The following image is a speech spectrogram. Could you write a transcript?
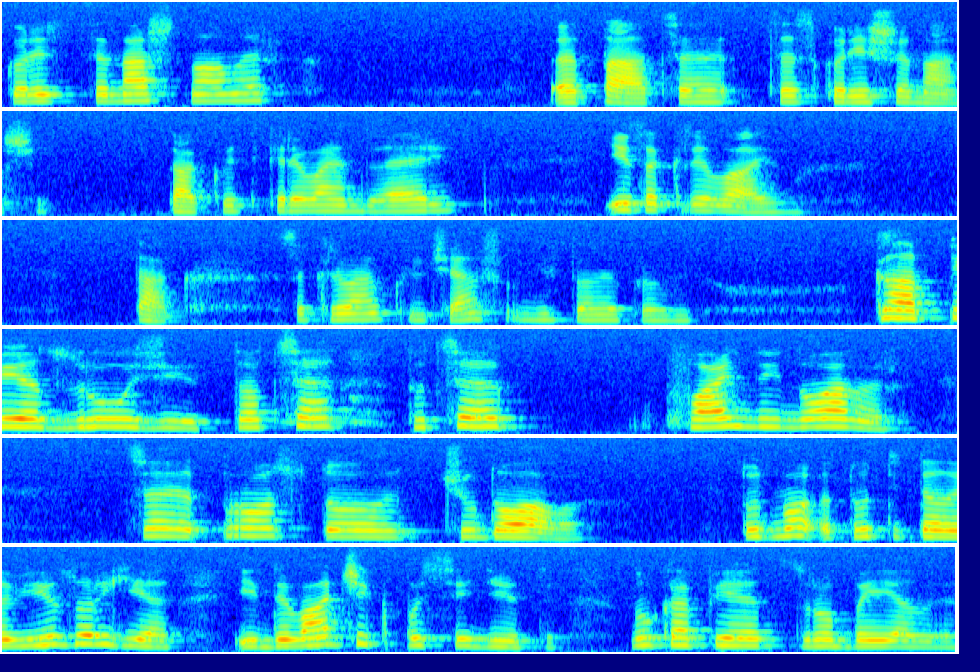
Скоріше це наш номер. Е, та, це, це скоріше наш. Так, відкриваємо двері і закриваємо. Так, закриваємо ключем, щоб ніхто не провів. Капець, друзі, та це, та це файний номер. Це просто чудово. Тут, тут і телевізор є, і диванчик посидіти. Ну капець зробили.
